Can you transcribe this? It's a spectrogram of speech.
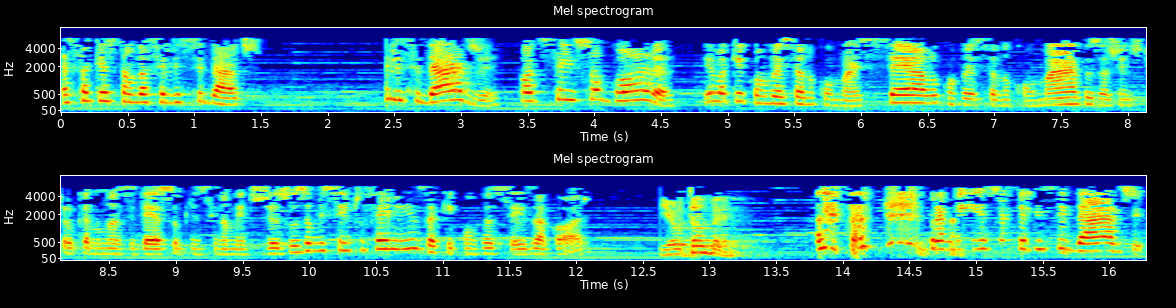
essa questão da felicidade. Felicidade pode ser isso agora. Eu aqui conversando com o Marcelo, conversando com o Marcos, a gente trocando umas ideias sobre o ensinamento de Jesus, eu me sinto feliz aqui com vocês agora. E eu também. Para mim isso é felicidade.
